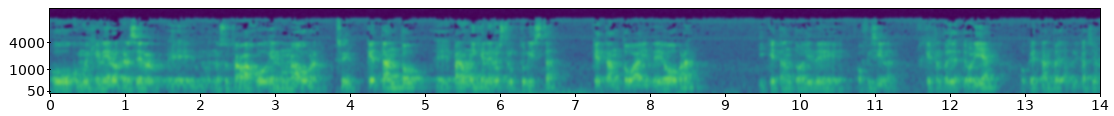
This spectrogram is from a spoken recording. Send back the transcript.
o como ingeniero ejercer eh, nuestro trabajo en una obra. Sí. ¿Qué tanto, eh, para un ingeniero estructurista, qué tanto hay de obra y qué tanto hay de oficina? ¿Qué tanto hay de teoría o qué tanto hay de aplicación?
